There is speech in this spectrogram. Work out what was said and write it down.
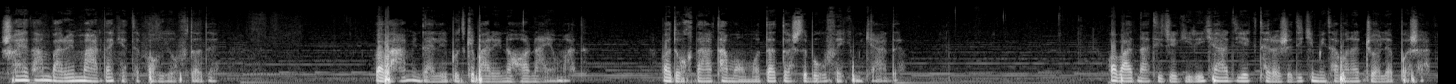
شاید هم برای مردک اتفاقی افتاده. و به همین دلیل بود که برای نهار نیامد. و دختر تمام مدت داشته به او فکر می‌کرده. و بعد نتیجه گیری کرد یک تراژدی که می‌تواند جالب باشد.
